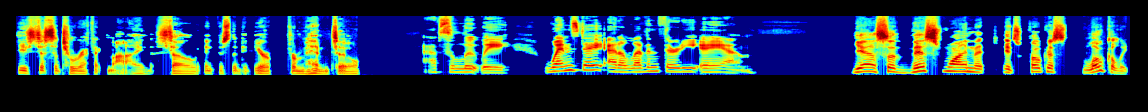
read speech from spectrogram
he's just a terrific mind. So interested to hear from him too. Absolutely. Wednesday at 11:30 a.m. Yeah, so this one, that it's focused locally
